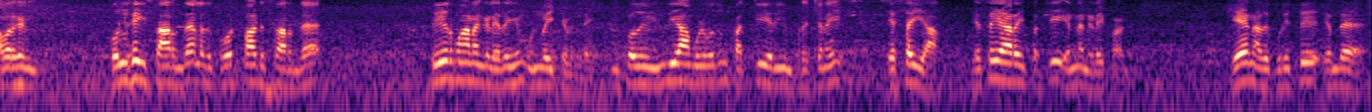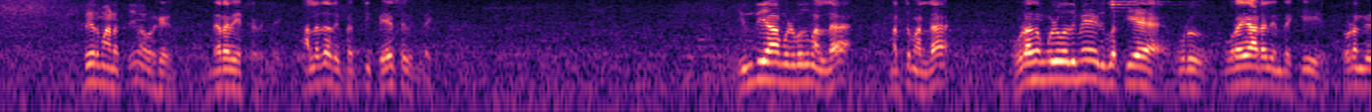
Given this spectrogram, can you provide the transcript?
அவர்கள் கொள்கை சார்ந்த அல்லது கோட்பாடு சார்ந்த தீர்மானங்கள் எதையும் முன்வைக்கவில்லை. இப்போது இந்தியா முழுவதும் பற்றி எறியும் பிரச்சனை எஸ்ஐஆர். எஸ்ஐஆரை பற்றி என்ன நிலைப்பாடு? ஏன் அது குறித்து எந்த தீர்மானத்தையும் அவர்கள் நிறைவேற்றவில்லை அல்லது அதை பற்றி பேசவில்லை? இந்தியா முழுவதும் அல்ல மட்டுமல்ல உலகம் முழுவதுமே இது பற்றிய ஒரு உரையாடல் இன்றைக்கு தொடங்கு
